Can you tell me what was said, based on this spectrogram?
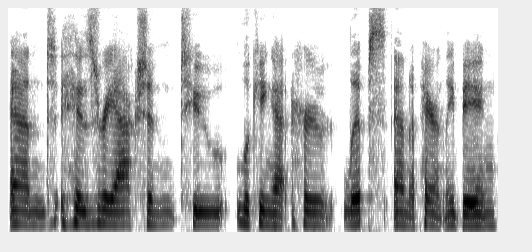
and his reaction to looking at her lips and apparently being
